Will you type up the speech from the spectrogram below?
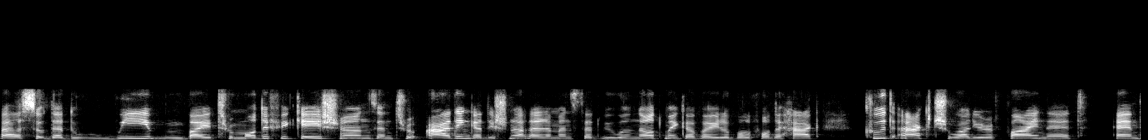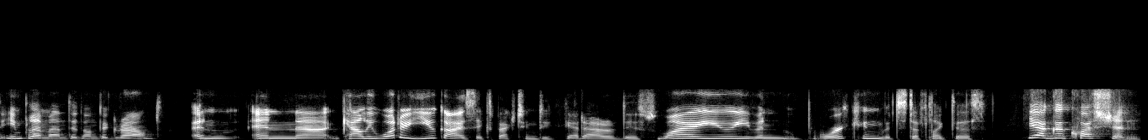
uh, so that we, by through modifications and through adding additional elements that we will not make available for the hack, could actually refine it and implement it on the ground. And and uh, Caly, what are you guys expecting to get out of this? Why are you even working with stuff like this? Yeah, good question.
